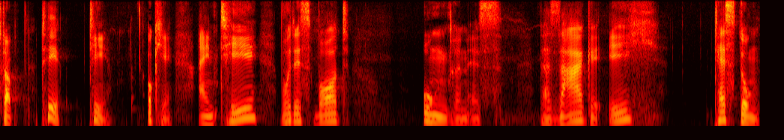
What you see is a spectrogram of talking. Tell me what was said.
Stopp. T. T. Okay. Ein T, wo das Wort ung drin ist. Da sage ich Testung.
